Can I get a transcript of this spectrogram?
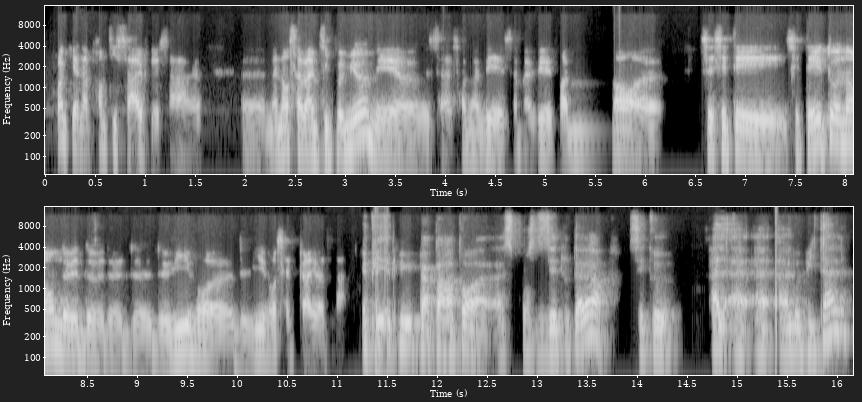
Je crois qu'il y a un apprentissage de ça. Euh, maintenant, ça va un petit peu mieux, mais euh, ça, ça, m'avait, vraiment. euh, c'était, étonnant de, de, de, vivre, de vivre cette période-là. Et puis, et puis par, rapport à ce qu'on se disait tout à l'heure, c'est que à, l'hôpital,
